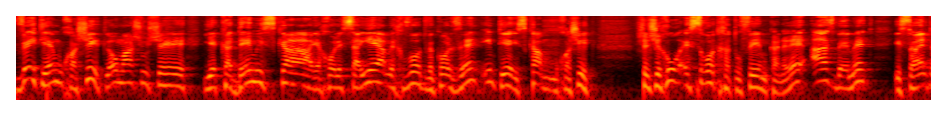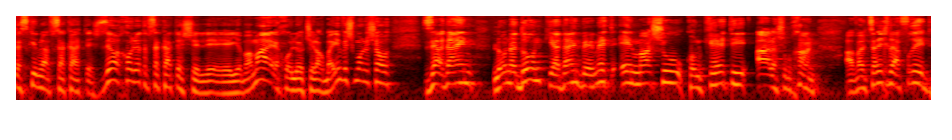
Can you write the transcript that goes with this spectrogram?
והיא תהיה מוחשית, לא משהו שיקדם עסקה, יכול לסייע, מחוות וכל זה, אם תהיה עסקה מוחשית של שחרור עשרות חטופים כנראה, אז באמת ישראל תסכים להפסקת אש. זה יכול להיות הפסקת אש של אה, יממה, יכול להיות של 48 שעות, זה עדיין לא נדון, כי עדיין באמת אין משהו קונקרטי על השולחן. אבל צריך להפריד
